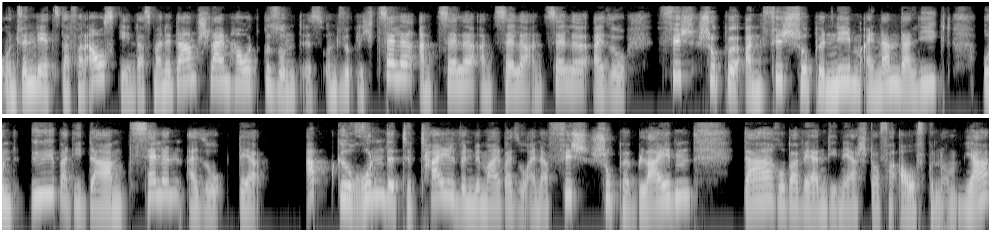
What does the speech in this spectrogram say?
Und wenn wir jetzt davon ausgehen, dass meine Darmschleimhaut gesund ist und wirklich Zelle an Zelle an Zelle an Zelle, also Fischschuppe an Fischschuppe nebeneinander liegt und über die Darmzellen, also der abgerundete Teil, wenn wir mal bei so einer Fischschuppe bleiben, Darüber werden die Nährstoffe aufgenommen. Ja,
